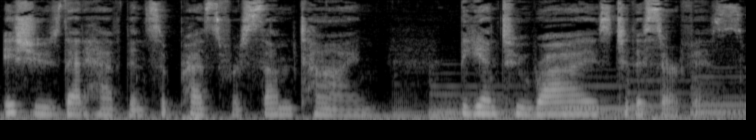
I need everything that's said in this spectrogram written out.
issues that have been suppressed for some time begin to rise to the surface.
